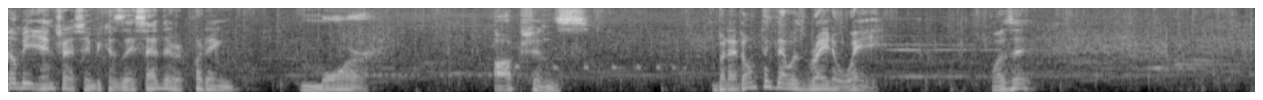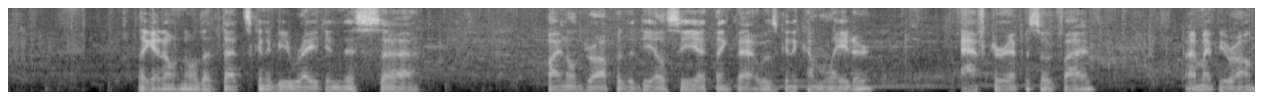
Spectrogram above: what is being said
It'll be interesting because they said they were putting more options, but I don't think that was right away. Was it? Like, I don't know that that's going to be right in this uh, final drop of the DLC. I think that was going to come later, after episode 5. I might be wrong.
